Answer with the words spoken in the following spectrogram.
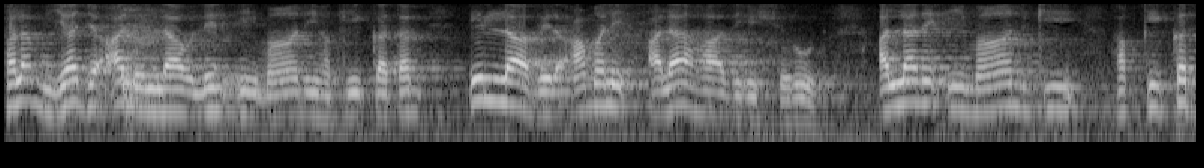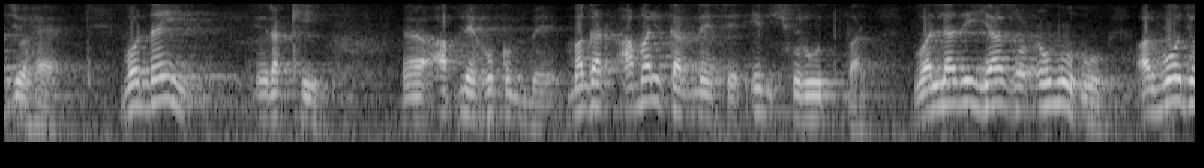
فلم يجعل الله للایمان حقیقتا الا بالعمل على هذه الشروط. اللہ نے ایمان کی حقیقت جو ہے وہ نہیں رکھی، اپنے حکم میں، مگر عمل کرنے سے ان شروط پر۔ والذی یزعمه اور وہ جو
